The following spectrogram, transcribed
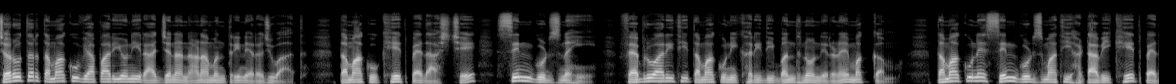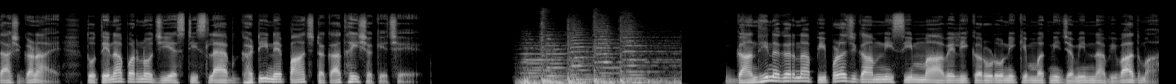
ચરોતર તમાકુ વ્યાપારીઓની રાજ્યના નાણામંત્રીને રજૂઆત. તમાકુ ખેત પેદાશ છે સિન ગુડ્સ નહીં. ફેબ્રુઆરીથી તમાકુની ખરીદી બંધનો નિર્ણય મક્કમ. તમાકુને સિન ગુડ્સમાંથી હટાવી ખેત પેદાશ ગણાય, તો તેના પરનો જીએસટી સ્લેબ ઘટીને પાંચ ટકા થઈ શકે છે. ગાંધીનગરના પીપળજ ગામની સીમમાં આવેલી કરોડોની કિંમતની જમીનના વિવાદમાં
